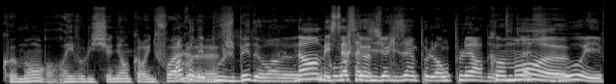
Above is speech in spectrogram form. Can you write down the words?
Comment révolutionner encore une Je fois qu'on le- est bouche bée de voir le. Non, on mais commence c'est-à-dire à visualiser un peu l'ampleur de Comment, toute la filmo et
